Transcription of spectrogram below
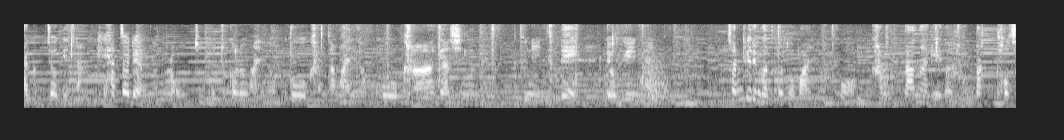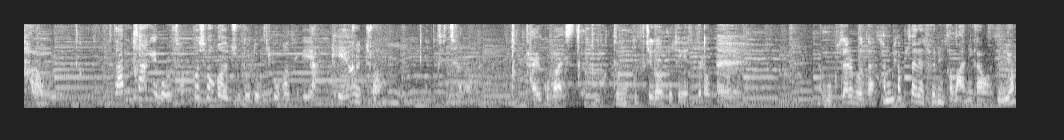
자극적이지 않게. 파절이 양념을 엄청 고춧가루 많이 넣고 간장 많이 넣고 강하게 하시는 분이 있는데 여기는 참기름 같은 거 더 많이 넣고 간단하게 해가지고 딱 더 잘 어울려요. 쌈장에 뭘 섞으셔가지고 농도가 되게 약해요. 그렇죠. 음, 인트처럼 달고 맛있어요. 듬뿍 찍어도 되겠더라고요. 네. 목살보다 삼겹살에 손이 더 많이 가거든요.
